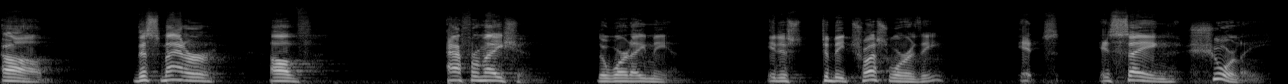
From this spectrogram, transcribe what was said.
uh, this matter of affirmation, the word amen, it is to be trustworthy. It's, it's saying surely.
